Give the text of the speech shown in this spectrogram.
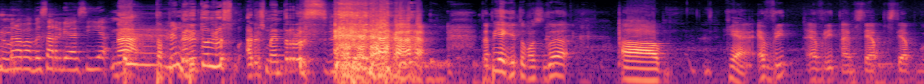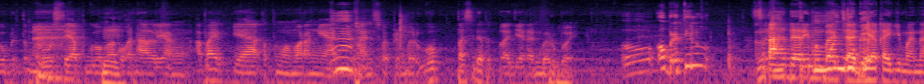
berapa besar di Asia? Nah, tapi dari itu lu harus main terus. tapi ya gitu maksud gue uh, kayak every every time setiap setiap gue bertemu setiap gue melakukan hal yang apa ya ketemu sama orang yang dengan sesuatu yang baru gue pasti dapat pelajaran baru boy oh, oh berarti lu entah sering dari membaca juga? dia kayak gimana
